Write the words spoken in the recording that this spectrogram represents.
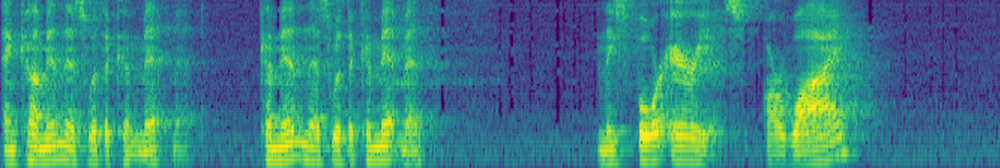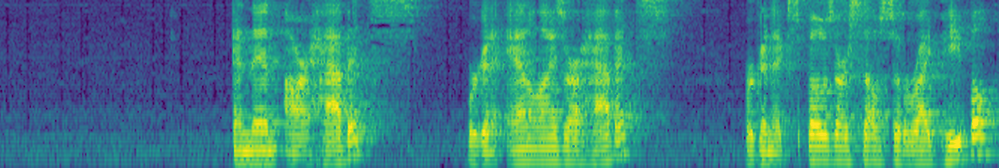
and come in this with a commitment. Come in this with a commitment in these four areas our why, and then our habits. We're going to analyze our habits. We're going to expose ourselves to the right people.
